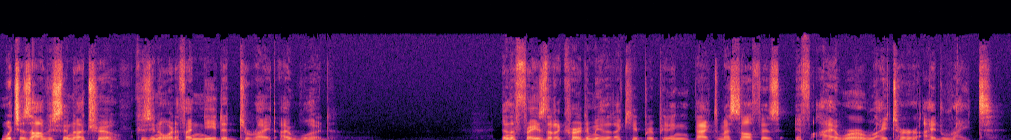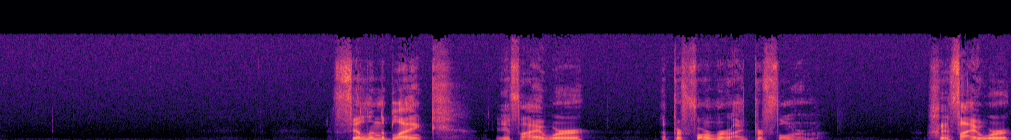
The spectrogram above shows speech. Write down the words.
Which is obviously not true. Because you know what? If I needed to write, I would. And the phrase that occurred to me that I keep repeating back to myself is if I were a writer, I'd write. Fill in the blank. If I were a performer, I'd perform. If I were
